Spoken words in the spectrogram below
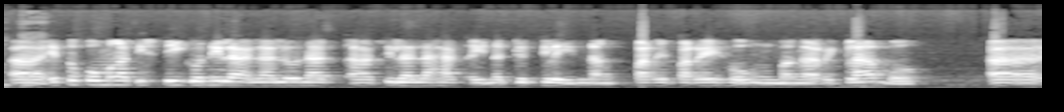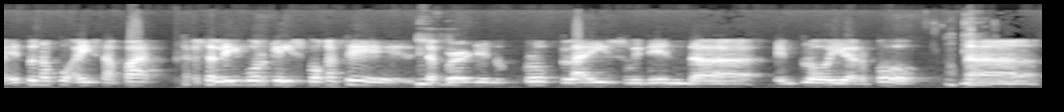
Ah, ito po mga testigo nila, lalo na ah, sila lahat ay nagka-claim ng pare-parehong mga reklamo. Ah, ito na po ay sapat. Sa labor case po kasi, the burden of proof lies within the employer po na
